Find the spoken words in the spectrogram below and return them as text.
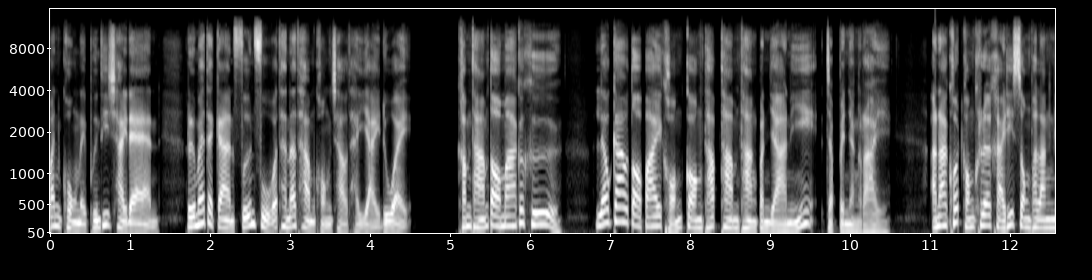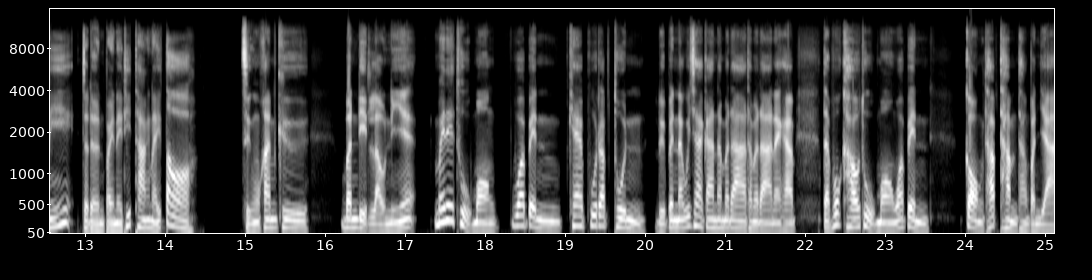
มั่นคงในพื้นที่ชายแดน หรือแม้แต่การฟื้นฟูวัฒนธรรมของชาวไทยใหญ่ด้วยคำถามต่อมาก็คือ แล้วก้าวต่อไปของกองทัพธรรมทางปัญญานี้จะเป็นอย่างไร อนาคตของเครือข่ายที่ทรงพลังนี้จะเดินไปในทิศทางไหนต่อสิ่งสำคัญคือ บัณฑิตเหล่านี้ไม่ได้ถูกมองว่าเป็นแค่ผู้รับทุน หรือเป็นนักวิชาการธรรมดาธรรมดานะครับ แต่พวกเขาถูกมองว่าเป็นกองทัพธรรมทางปัญญา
